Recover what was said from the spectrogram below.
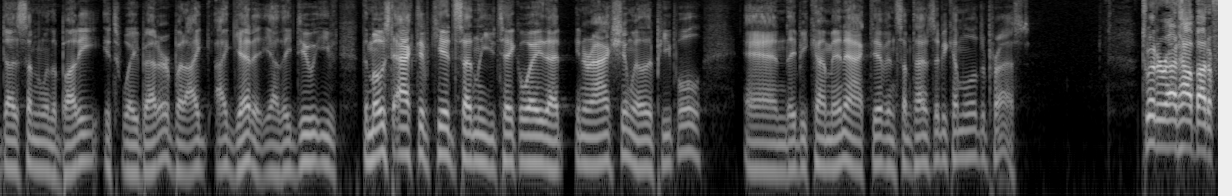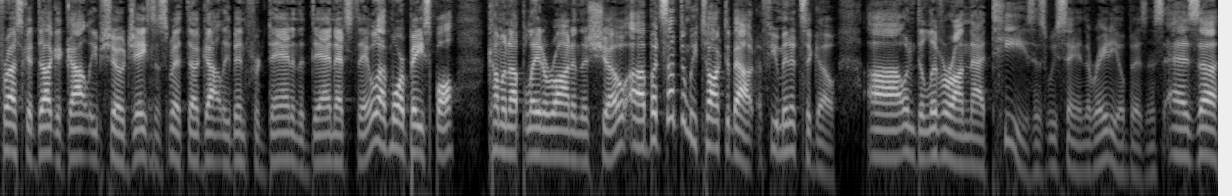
does something with a buddy, it's way better. But I, I get it. Yeah, they do. Even, the most active kids, suddenly you take away that interaction with other people and they become inactive and sometimes they become a little depressed. Twitter at How About a Fresca, Doug at Gottlieb Show, Jason Smith, Doug Gottlieb in for Dan and the Dannettes today. We'll have more baseball coming up later on in the show. Uh, but something we talked about a few minutes ago, uh, I want to deliver on that tease, as we say in the radio business, as uh,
